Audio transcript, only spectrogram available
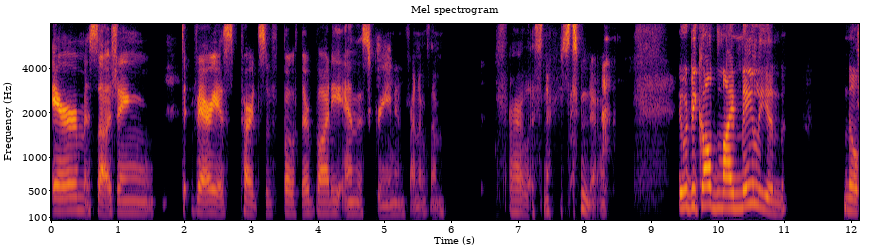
air massaging various parts of both their body and the screen in front of them for our listeners to know. it would be called mammalian no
